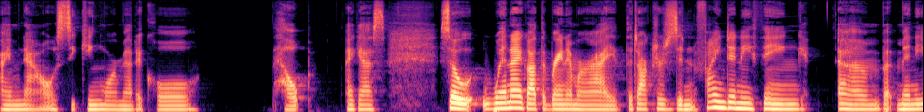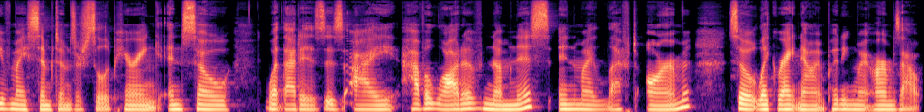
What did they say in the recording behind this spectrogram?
I'm now seeking more medical help, I guess. So when I got the brain MRI, the doctors didn't find anything, um, but many of my symptoms are still appearing. And so what that is is I have a lot of numbness in my left arm. So like right now I'm putting my arms out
